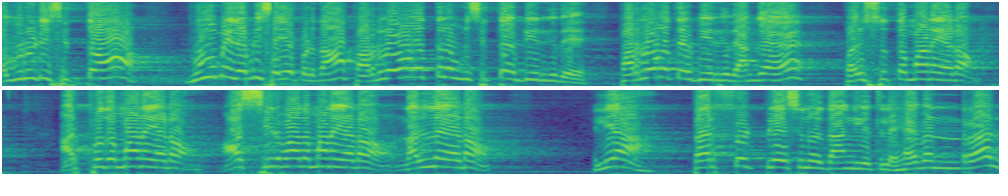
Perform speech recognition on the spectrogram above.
அவருடைய சித்தம் பூமியில் எப்படி செய்யப்படுதான் பரலோகத்தில் உங்க சித்தம் எப்படி இருக்குது? பரலோகத்தில் எப்படி இருக்குது? அங்கே பரிசுத்தமான இடம் அற்புதமான இடம் ஆசீர்வாதமான இடம் நல்ல இடம் இல்லையா? பர்ஃபெக்ட் பிளேஸ்னு ஒரு ஆங்கிலத்தில் ஹெவன் என்றால்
